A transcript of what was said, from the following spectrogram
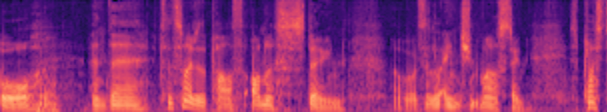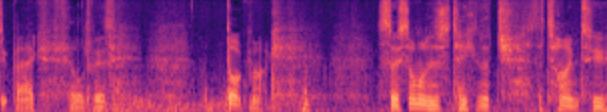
Oare, and there, to the side of the path, on a stone, or it's an ancient milestone, is a plastic bag filled with dog muck. So someone has taken the, ch- the time to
